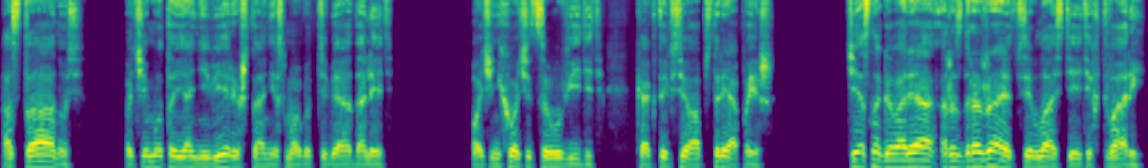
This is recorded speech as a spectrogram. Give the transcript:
Останусь. Почему-то я не верю, что они смогут тебя одолеть. Очень хочется увидеть, как ты все обстряпаешь. Честно говоря, раздражает все власти этих тварей.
